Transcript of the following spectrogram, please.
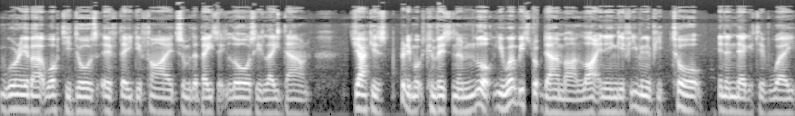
worry about what he does if they defied some of the basic laws he laid down. Jack is pretty much convincing them, look, you won't be struck down by lightning if even if you talk in a negative way.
